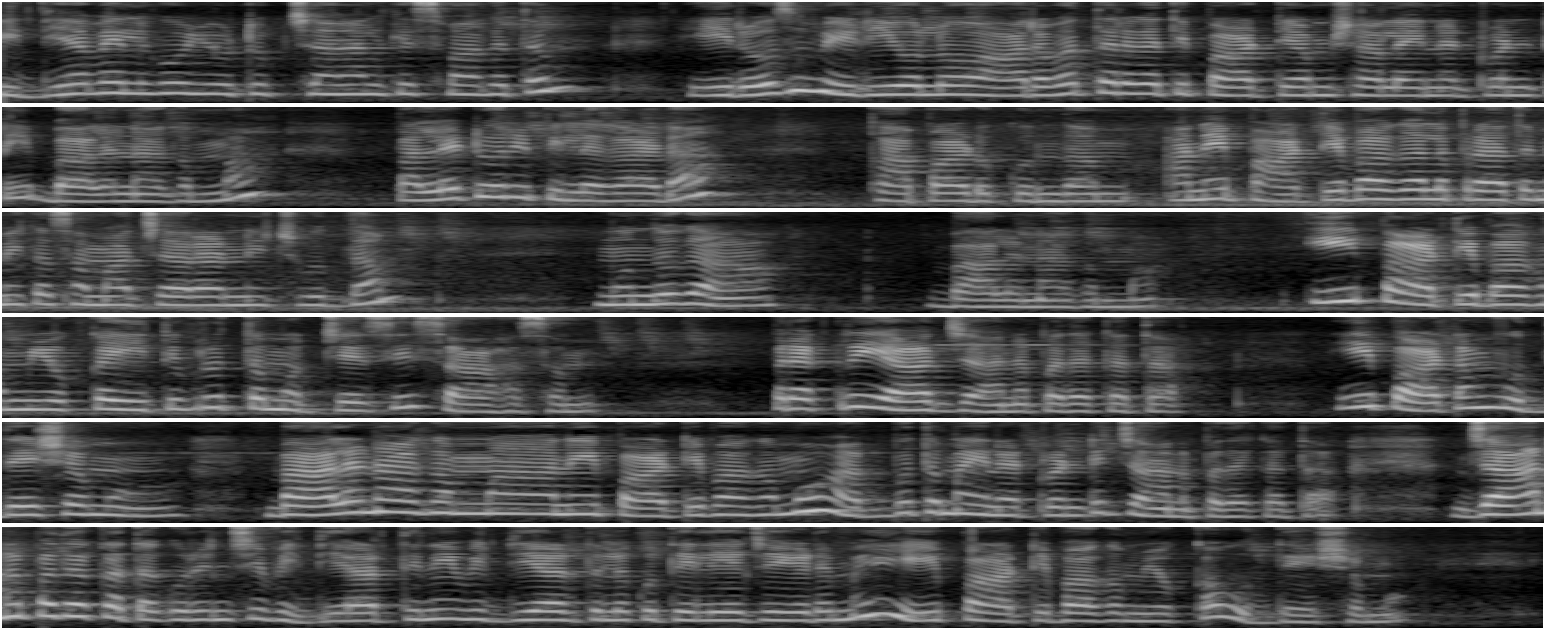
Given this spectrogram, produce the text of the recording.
విద్యా వెలుగు యూట్యూబ్ ఛానల్కి స్వాగతం. ఈరోజు వీడియోలో ఆరవ తరగతి పాఠ్యాంశాలైనటువంటి బాలనాగమ్మ పల్లెటూరి పిల్లగాడ కాపాడుకుందాం అనే పాఠ్యభాగాల ప్రాథమిక సమాచారాన్ని చూద్దాం. ముందుగా బాలనాగమ్మ. ఈ పాఠ్యభాగం యొక్క ఇతివృత్తం వచ్చేసి సాహసం. ప్రక్రియ జానపద కథ. ఈ పాఠం ఉద్దేశము బాలనాగమ్మ అనే పాఠ్యభాగము అద్భుతమైనటువంటి జానపద కథ. జానపద కథ గురించి విద్యార్థిని విద్యార్థులకు తెలియజేయడమే ఈ పాఠ్యభాగం యొక్క ఉద్దేశము.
